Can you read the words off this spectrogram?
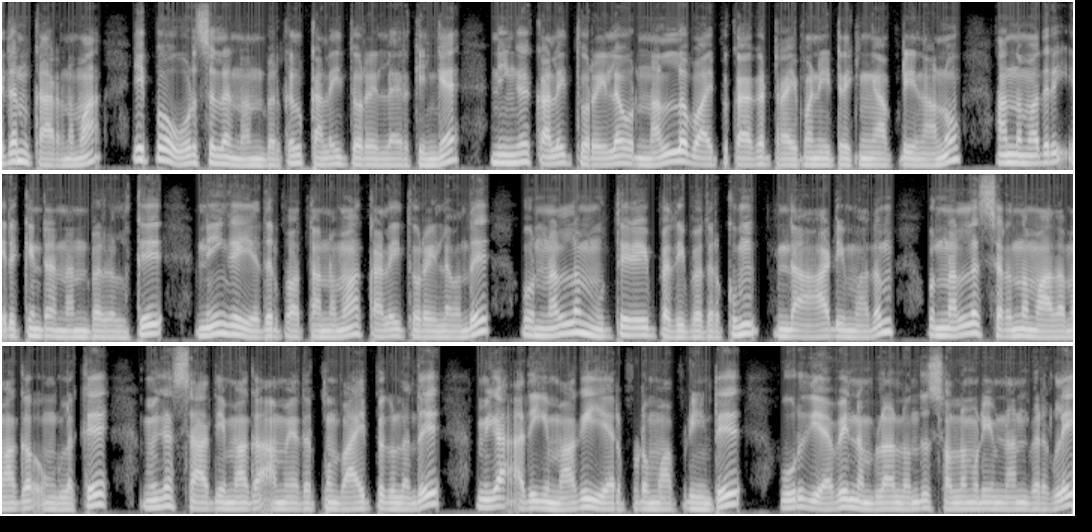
இதன் காரணமாக இப்போ ஒரு சில நண்பர்கள் கலைத்துறையில் இருக்கீங்க. நீங்கள் கலைத்துறையில் ஒரு நல்ல வாய்ப்புக்காக ட்ரை பண்ணிட்டு இருக்கீங்க அப்படின்னாலும் அந்த மாதிரி இருக்கின்ற நண்பர்களுக்கு நீங்கள் எதிர்பார்த்தோன்னா கலைத்துறையில் வந்து ஒரு நல்ல முத்திரை பதிப்பதற்கும் இந்த ஆடி மாதம் ஒரு நல்ல சிறந்த மாதமாக உங்களுக்கு மிக சாத்தியமாக அமைவதற்கும் வாய்ப்புகள் வந்து மிக அதிகமாக ஏற்படும் அப்படின்ட்டு உறுதியாகவே நம்மளால் வந்து சொல்ல முடியும் நண்பர்களே.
